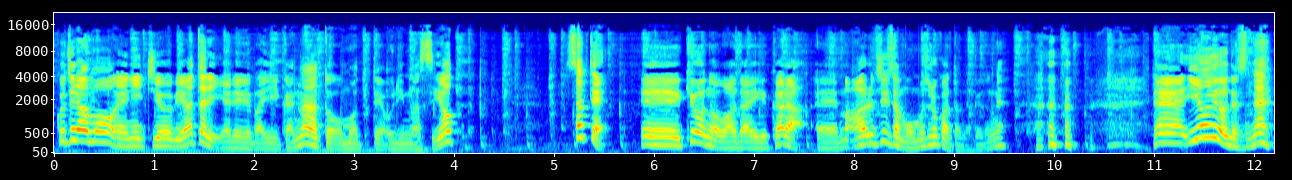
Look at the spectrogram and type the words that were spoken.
こちらも、えー、日曜日あたりやれればいいかなと思っておりますよ。さて、えー、今日の話題から、えー、まあ、RG さんも面白かったんだけどね。えー、いよいよですね、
